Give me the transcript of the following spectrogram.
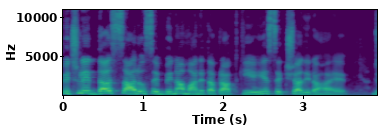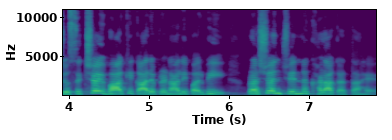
पिछले दस सालों से बिना मान्यता प्राप्त किए ही शिक्षा दे रहा है, जो शिक्षा विभाग की कार्यप्रणाली पर भी प्रश्न चिन्ह खड़ा करता है।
